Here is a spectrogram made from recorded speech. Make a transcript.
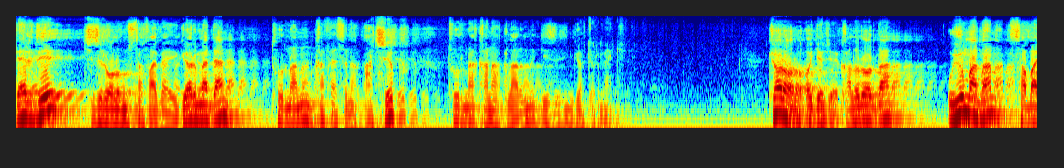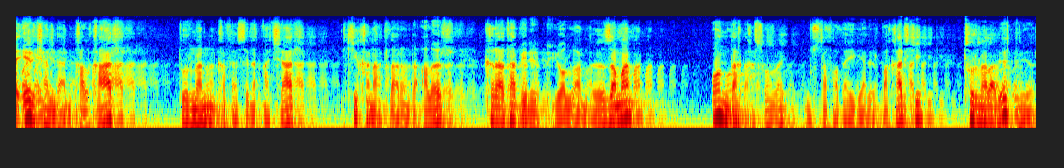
Derdi Kiziroğlu Mustafa Bey görmeden turnanın kafesini açıp turna kanatlarını gizli götürmek. Köroğlu o gece kalır orada. Uyumadan sabah erkenden kalkar. Turnanın kafesini açar. iki kanatlarını da alır. Kırata binip yollandığı zaman 10 dakika sonra Mustafa Bey gelir. Bakar ki turnalar ötmüyor.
